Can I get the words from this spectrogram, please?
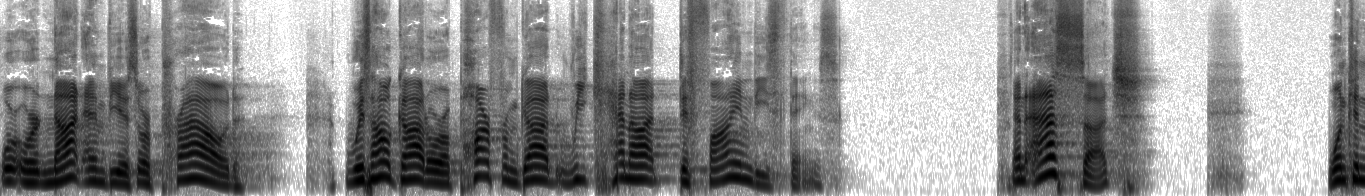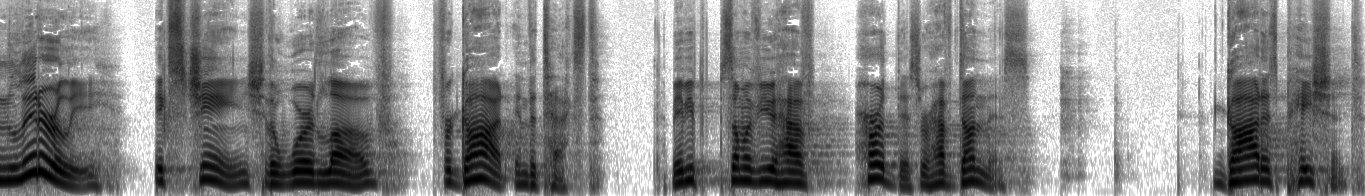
or, or not envious or proud? Without God or apart from God, we cannot define these things. And as such, one can literally exchange the word love for God in the text. Maybe some of you have heard this or have done this. God is patient,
